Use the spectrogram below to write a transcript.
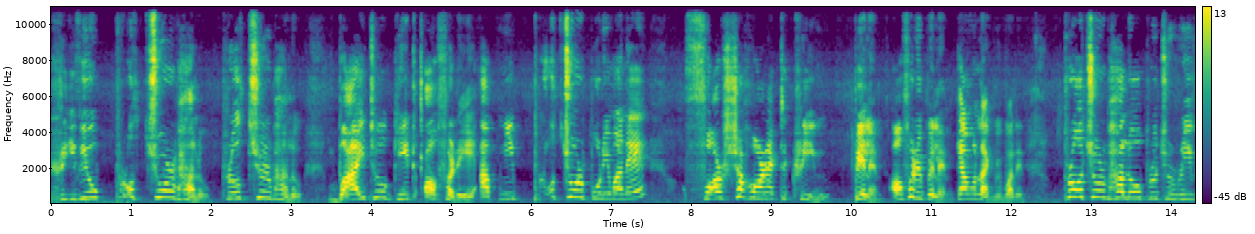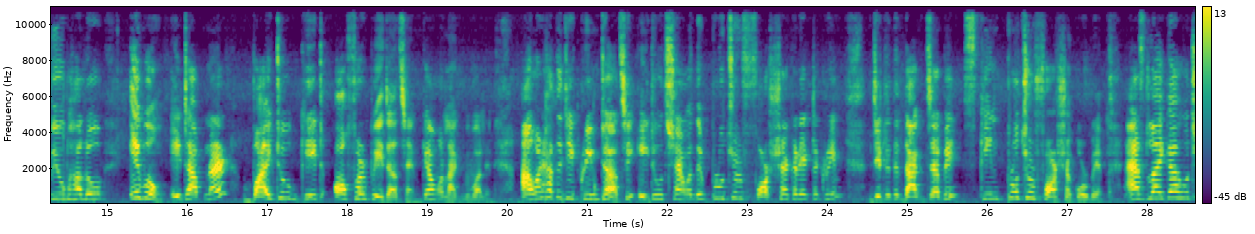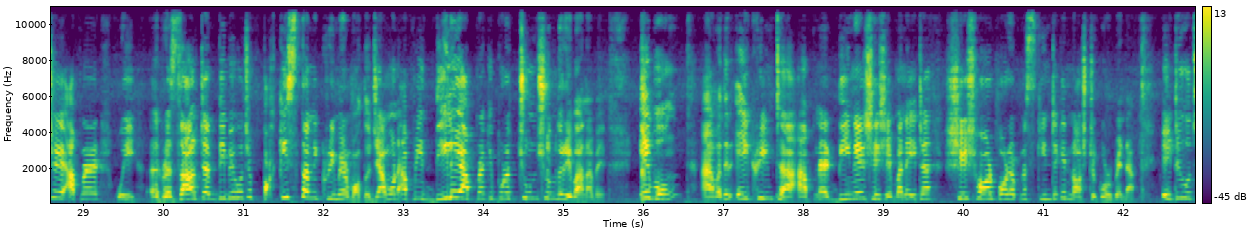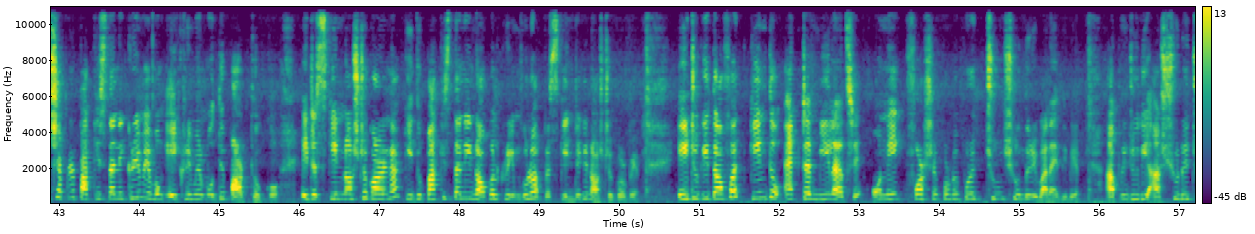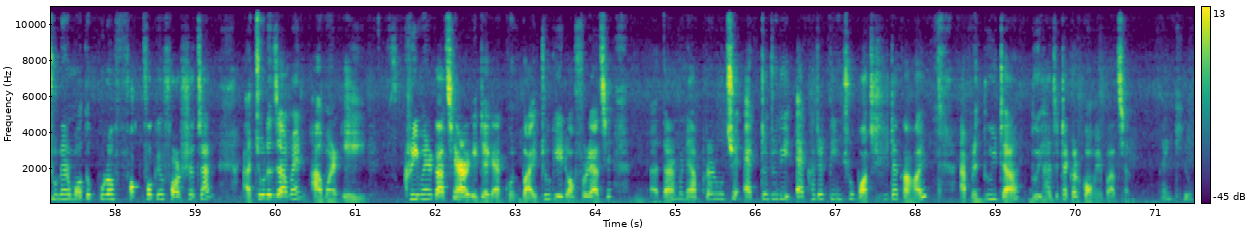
Review প্রচুর ভালো প্রচুর ভালো। বাই টু গেট অফারে আপনি প্রচুর পরিমাণে ফর্সা হওয়ার একটা ক্রিম পেলেন অফারে পেলেন। কেমন লাগবে বলেন? প্রচুর ভালো, প্রচুর রিভিউ ভালো এবং এটা আপনার বাই টু গেট অফার পেয়ে যাচ্ছেন। কেমন লাগবে বলেন? আমার হাতে যে ক্রিমটা আছে, এইটা হচ্ছে আমাদের প্রচুর ফর্সা আকারে একটা ক্রিম যেটাতে দাগ যাবে স্কিন প্রচুর ফর্সা করবে। অ্যাজ লাইক হচ্ছে আপনার ওই রেজাল্টটা দিবে হচ্ছে পাকিস্তানি ক্রিমের মতো। যেমন আপনি দিলে আপনাকে পুরো চুন সুন্দরী বানাবে। এবং আমাদের এই ক্রিমটা আপনার দিনের শেষে মানে এটা শেষ হওয়ার পরে আপনার স্কিনটাকে নষ্ট করবে না। এইটি হচ্ছে আপনার পাকিস্তানি ক্রিম এবং এই ক্রিমের মধ্যে পার্থক্য। এটা স্কিন নষ্ট করে না, কিন্তু পাকিস্তানি নকল ক্রিমগুলো আপনার স্কিনটাকে নষ্ট করবে। এইটুকুই তফাৎ, কিন্তু একটা মিল আছে, অনেক ফর্সা করবে, পুরো চুন সুন্দরী বানায় দিবে। আপনি যদি আসলে চুনের মতো পুরো ফকফকে ফর্সা চান, আর চলে যাবেন আমার এই ক্রিমের কাছে, আর এটা এখন বাই টু গেট অফারে আছে। তার মানে আপনার হচ্ছে একটা যদি এক হাজার তিনশো পঁচাশি টাকা হয় আপনার দুইটা দুই হাজার টাকার কমে পাচ্ছেন। Thank you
